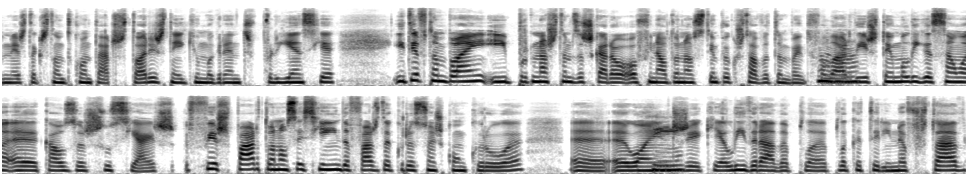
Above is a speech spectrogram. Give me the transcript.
nesta questão de contar histórias, tem aqui uma grande experiência e teve também, e porque nós estamos a chegar ao, ao final do nosso tempo, eu gostava também de falar uhum. disto, tem uma ligação a, a, causas sociais. Fez parte, ou não sei se ainda faz, da Corações com Coroa, a, a ONG sim. que é liderada pela, pela Catarina Furtado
